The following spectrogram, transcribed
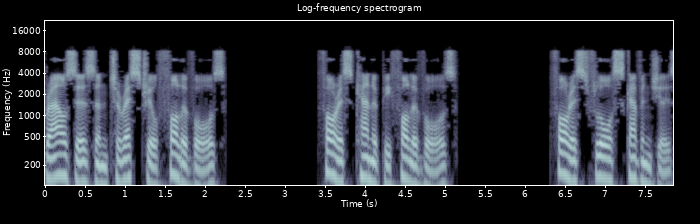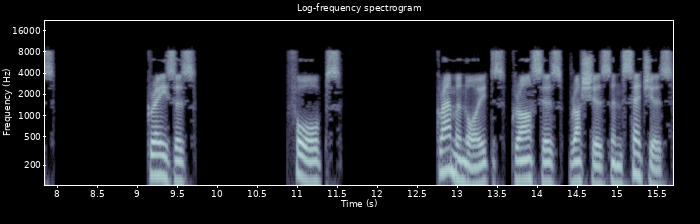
Browsers and terrestrial folivores Forest canopy folivores Forest floor scavengers Grazers Forbs Graminoids grasses, rushes and sedges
